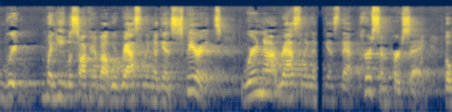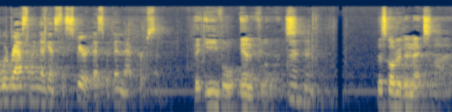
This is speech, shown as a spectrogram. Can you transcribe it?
when he was talking about we're wrestling against spirits, we're not wrestling against that person per se, but we're wrestling against the spirit that's within that person. The evil influence. Mm-hmm. Let's go to the next slide.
